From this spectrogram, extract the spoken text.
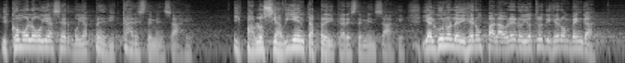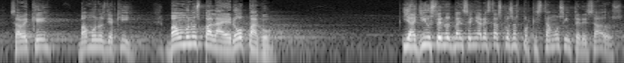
¿Y cómo lo voy a hacer? Voy a predicar este mensaje. Y Pablo se avienta a predicar este mensaje. Y algunos le dijeron palabrero y otros dijeron, venga, ¿sabe qué? Vámonos de aquí. Vámonos para el aerópago. Y allí usted nos va a enseñar estas cosas porque estamos interesados.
